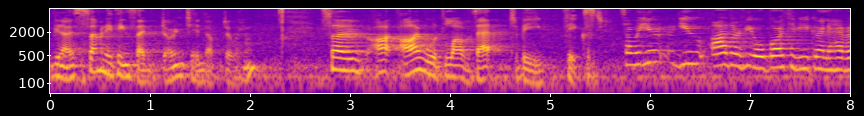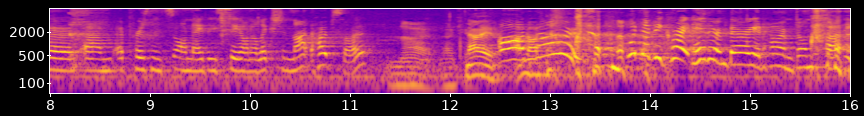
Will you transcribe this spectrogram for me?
you know, so many things they don't end up doing. So I, I would love that to be fixed. So are you, you, either of you or both of you going to have a, um, a presence on ABC on election night? I hope so. No, no. No, Oh, not. no. Wouldn't it be great? Heather and Barry at home, Don's party.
